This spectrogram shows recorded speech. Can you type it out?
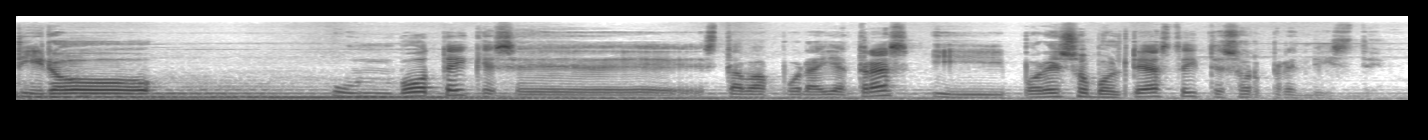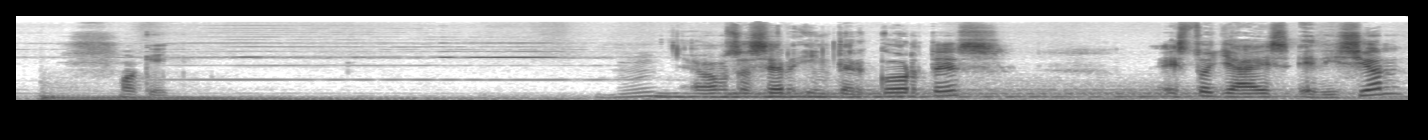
tiró un bote que se estaba por ahí atrás y por eso volteaste y te sorprendiste. Ok. Vamos a hacer intercortes. Esto ya es edición.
